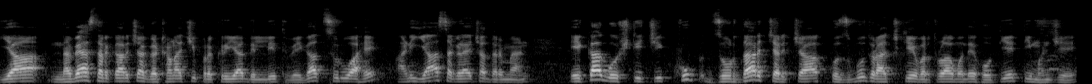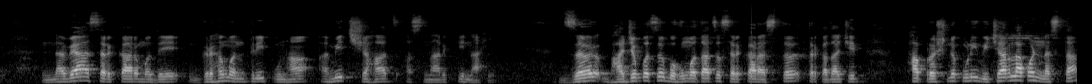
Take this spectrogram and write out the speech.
या नव्या सरकारच्या गठनाची प्रक्रिया दिल्लीत वेगात सुरू आहे आणि या सगळ्याच्या दरम्यान एका गोष्टीची खूप जोरदार चर्चा कुजबूज राजकीय वर्तुळामध्ये होतीये ती म्हणजे नव्या सरकारमध्ये गृहमंत्री पुन्हा अमित शहाच असणार की नाही? जर भाजपचं बहुमताचं सरकार असतं तर कदाचित हा प्रश्न कुणी विचारला पण नसता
